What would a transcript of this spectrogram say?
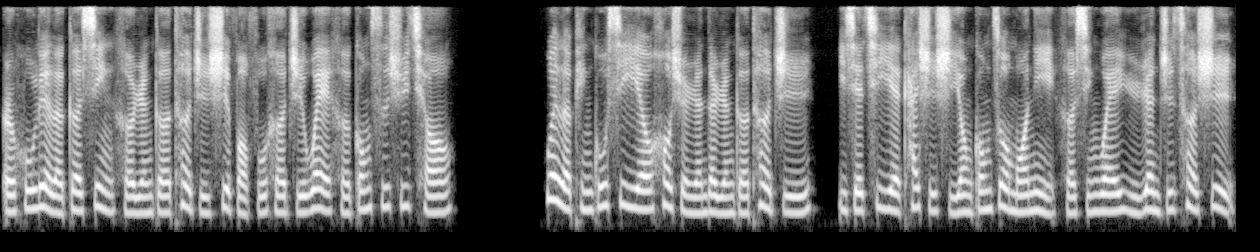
而忽略了个性和人格特质是否符合职位和公司需求。为了评估 CEO 候选人的人格特质，一些企业开始使用工作模拟和行为与认知测试。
